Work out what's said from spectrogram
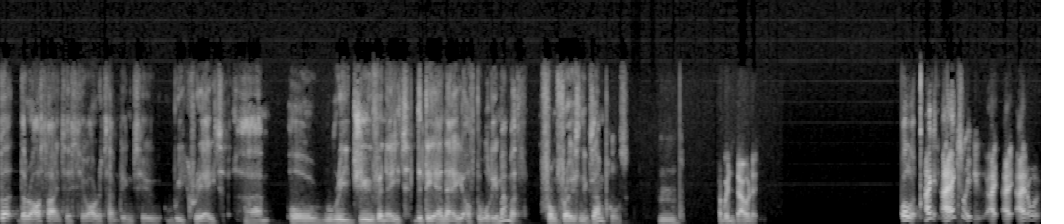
but there are scientists who are attempting to recreate um, or rejuvenate the DNA of the woolly mammoth from frozen examples. Mm. I wouldn't doubt it. Well, I, I actually I, I, I don't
